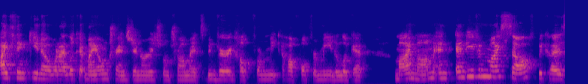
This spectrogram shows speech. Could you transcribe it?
i think you know when i look at my own transgenerational trauma it's been very helpful for me helpful for me to look at my mom and and even myself because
